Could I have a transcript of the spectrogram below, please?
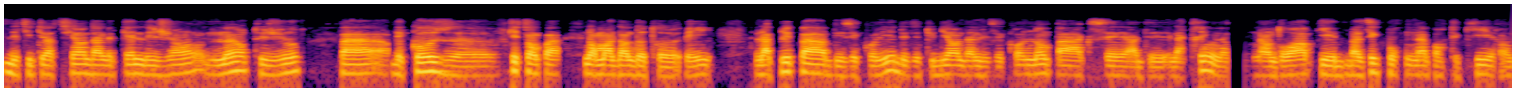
des situations dans lesquelles les gens meurent toujours par des causes euh, qui ne sont pas normales dans d'autres pays. La plupart des écoliers, des étudiants dans les écoles n'ont pas accès à des latrines, un endroit qui est basique pour n'importe qui en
